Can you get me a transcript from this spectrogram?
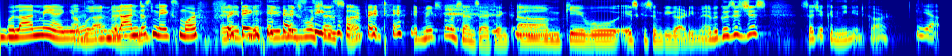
बुलान में आएँगे हाँ, बुलान में just makes more fitting it makes more sense I think कि वो इस किस्म की गाड़ी में है because it's just such a convenient car या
